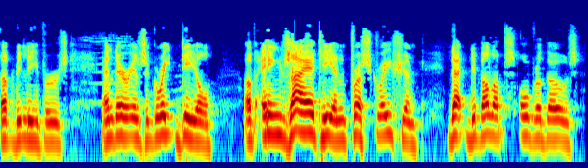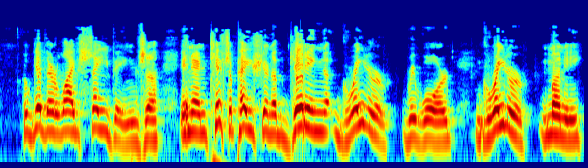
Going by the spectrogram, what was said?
of believers. And there is a great deal of anxiety and frustration that develops over those who give their life savings uh, in anticipation of getting greater reward, greater money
